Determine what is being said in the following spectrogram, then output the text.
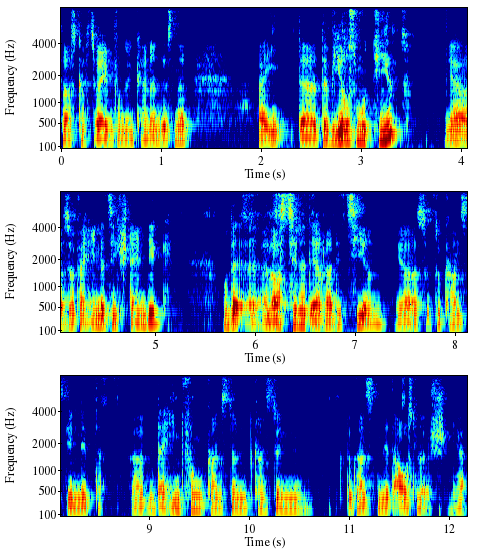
SARS-CoV-2-Impfungen können das nicht. Äh, der, der, Virus mutiert, ja, also verändert sich ständig und er, er lässt sich nicht eradizieren. Ja, also du kannst ihn nicht äh, mit der Impfung kannst du, kannst du, ihn, du kannst ihn nicht auslöschen. Ja.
